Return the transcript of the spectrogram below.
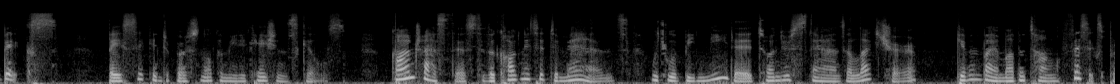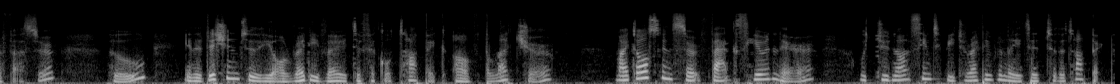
BICS, Basic Interpersonal Communication Skills. Contrast this to the cognitive demands which would be needed to understand a lecture given by a mother tongue physics professor who, in addition to the already very difficult topic of the lecture, might also insert facts here and there which do not seem to be directly related to the topic.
